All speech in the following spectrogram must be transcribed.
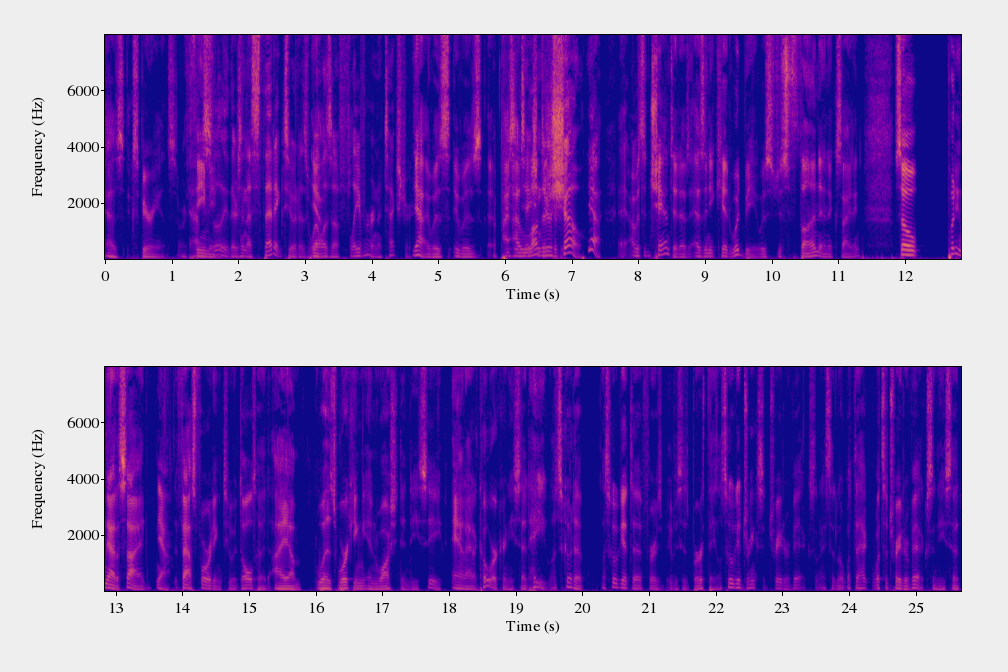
as experience or theming. Absolutely. There's an aesthetic to it as well Yeah. as a flavor and a texture. Yeah, it was it was a presentation. I loved There's it. a show. Yeah, I was enchanted as as any kid would be. It was just fun and exciting. So putting that aside, Yeah. fast forwarding to adulthood, I um was working in Washington D.C. and I had a coworker and he said, "Hey, let's go to." Let's go get to for his, it was his birthday. Let's go get drinks at Trader Vic's. And I said, "No, what the heck? What's a Trader Vic's?" And he said,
